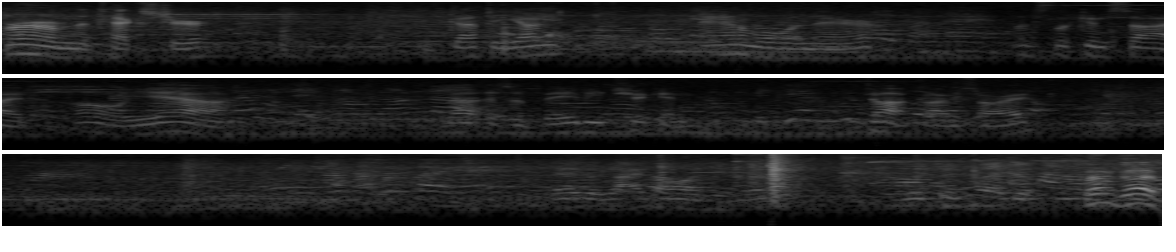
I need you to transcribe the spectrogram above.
firm the texture. Got the young animal in there. Let's look inside. Oh yeah, that is a baby chicken. Duck, I'm sorry. Good, good.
